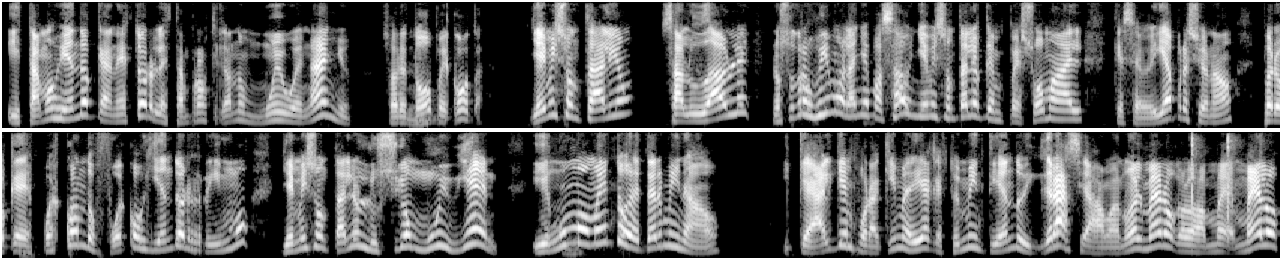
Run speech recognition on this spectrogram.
Y estamos viendo que a Néstor le están pronosticando un muy buen año, sobre todo. Pecota. Jamison Talion, saludable. Nosotros vimos el año pasado un Jamison Talion que empezó mal, que se veía presionado, pero que después cuando fue cogiendo el ritmo, Jamison Talion lució muy bien. Y en un momento determinado, y que alguien por aquí me diga que estoy mintiendo, y gracias a Manuel Melo, que, los, Me- Melo,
